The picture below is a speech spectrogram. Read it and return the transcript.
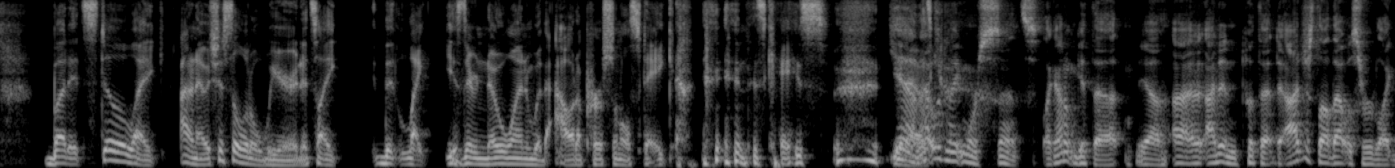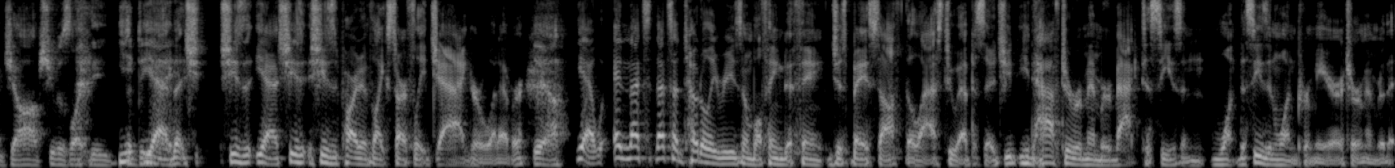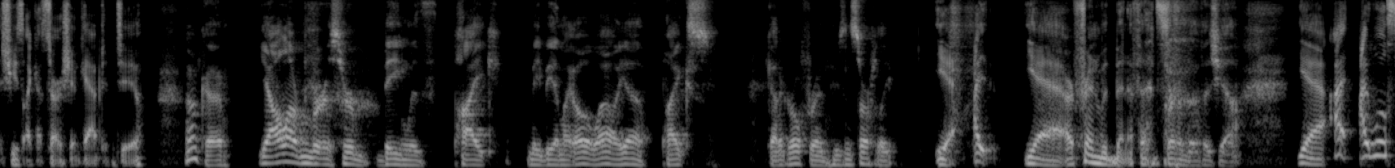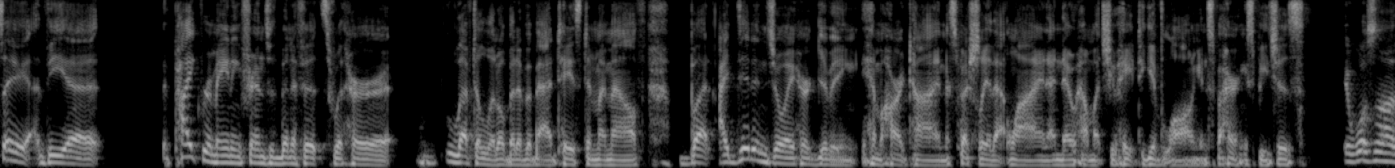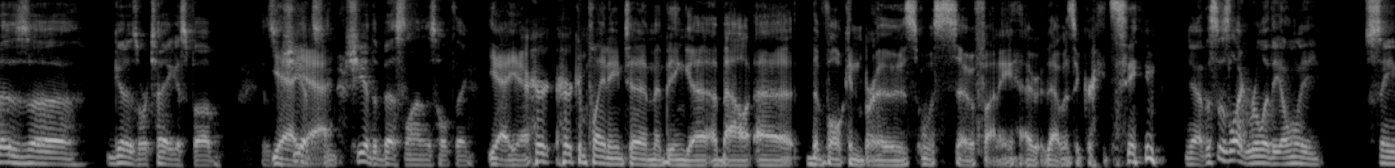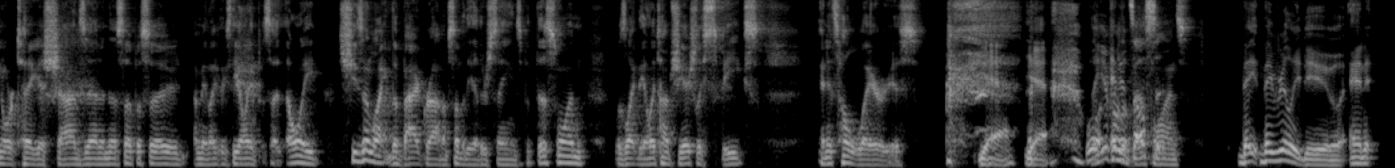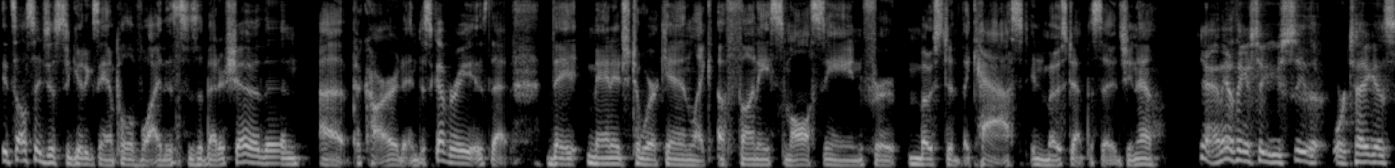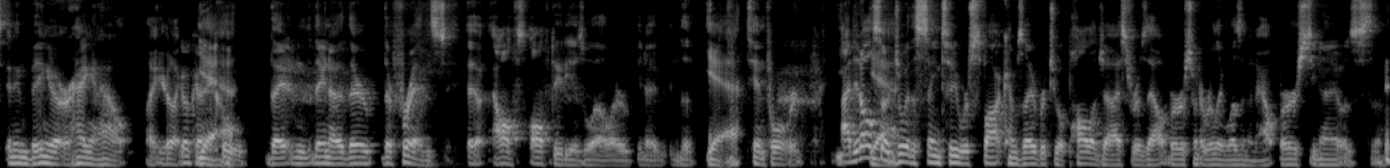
but it's still like, I don't know, it's just a little weird. It's like, that like, is there no one without a personal stake in this case? Yeah, that would make more sense. Like, I don't get that. Yeah, I, I didn't put that. Down. I just thought that was her like job. She was like the, the yeah, that she, she's yeah, she's she's a part of like Starfleet JAG or whatever. yeah. Yeah, and that's that's a totally reasonable thing to think just based off the last two episodes. You'd, you'd have to remember back to season one, the season one premiere, to remember that she's like a starship captain too. Okay. Yeah, all I remember is her being with Pike. Me being like, oh wow, yeah, Pike's got a girlfriend who's in Starfleet. Yeah, I yeah, our friend with benefits. Son of Memphis, yeah. Yeah, I I will say the uh, Pike remaining friends with benefits with her left a little bit of a bad taste in my mouth, but I did enjoy her giving him a hard time, especially that line. I know how much you hate to give long, inspiring speeches. It was not as uh, good as Ortega's Bub. Yeah, she had yeah. some- she had the best line of this whole thing. Yeah, yeah. Her her complaining to M'Benga about uh, the Vulcan Bros was so funny. I, that was a great scene. Yeah, this is like really the only scene Ortega shines in in this episode. I mean, like it's the only episode. Only she's in like the background of some of the other scenes, but this one was like the only time she actually speaks, and it's hilarious. Yeah, yeah. Well, and the it's best also lines. They they really do, and it's also just a good example of why this is a better show than uh, Picard and Discovery. Is that they managed to work in like a funny small scene for most of the cast in most episodes. You know. Yeah, and the other thing is too, you see that Ortegas and M'Benga are hanging out. Like you're like, okay, Yeah. cool. They they know they're they're friends uh, off off duty as well, or you know, in the Yeah. ten forward. I did also Yeah. enjoy the scene too, where Spock comes over to apologize for his outburst when it really wasn't an outburst. You know, it was. Uh,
